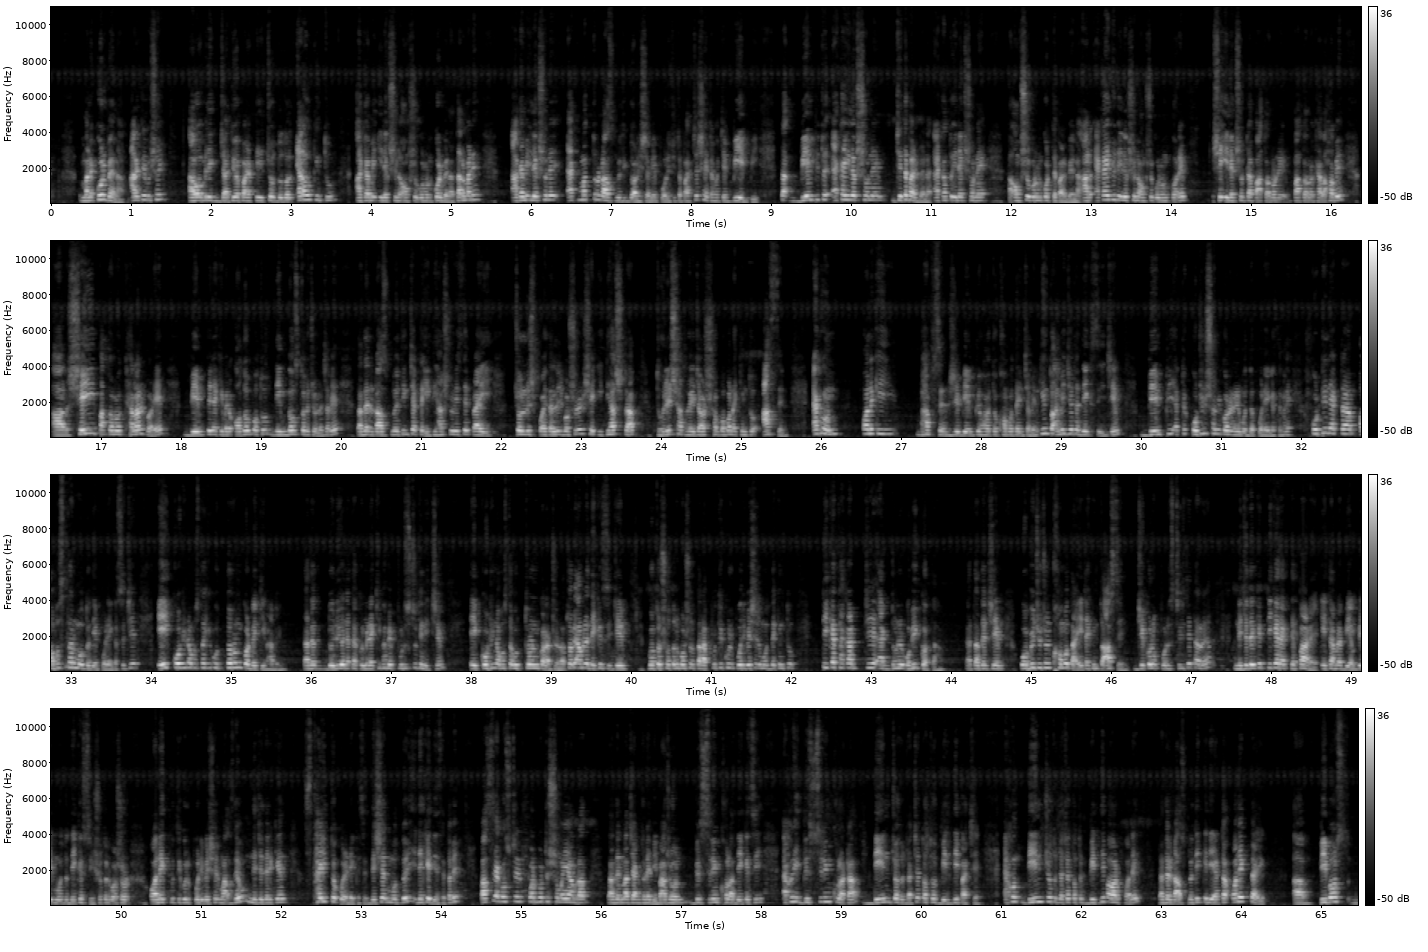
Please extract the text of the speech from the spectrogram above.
মানে করবে না। আরেকটা বিষয়, আওয়ামী লীগ জাতীয় পার্টি চোদ্দ দল, এরাও কিন্তু আগামী ইলেকশনে অংশগ্রহণ করবে না। তার মানে আগামী ইলেকশনে একমাত্র রাজনৈতিক দল হিসেবে পরিচিত পাচ্ছে, সেটা হচ্ছে বিএনপি। তা বিএনপি তো একা ইলেকশনে যেতে পারবে না, একা তো ইলেকশনে অংশগ্রহণ করতে পারবে না। আর একাই যদি ইলেকশনে অংশগ্রহণ করে, সেই ইলেকশনটা পাতানো পাতানো খেলা হবে। আর সেই পাতানো খেলার পরে বিএনপির একেবারে অধপতন নিম্ন স্তরে চলে যাবে। তাদের রাজনৈতিক যে একটা ইতিহাস রয়েছে প্রায় চল্লিশ, পঁয়তাল্লিশ বছরের। সেই ইতিহাসটা ধরির সাথে হয়ে যাওয়ার সম্ভাবনা কিন্তু আছে। এখন অনেকেই ভাবছেন যে বিএনপি হয়তো ক্ষমতায় যাবেন। কিন্তু আমি যেটা দেখছি যে বিএনপি একটা কঠিন সমীকরণের মধ্যে পড়ে গেছে। মানে কঠিন একটা অবস্থার মধ্যে দিয়ে পড়ে গেছে যে এই কঠিন অবস্থাকে উত্তরণ করবে কীভাবে? তাদের দলীয় নেতাকর্মীরা কীভাবে প্রস্তুতি নিচ্ছে? এই কঠিন অবস্থা উত্তরণ করার জন্য। তবে আমরা দেখেছি যে গত সতেরো বছর তারা প্রতিকূল পরিবেশের মধ্যে কিন্তু টিকে থাকার যে এক ধরনের অভিজ্ঞতা, তাদের যে অভিযোজন ক্ষমতা, এটা কিন্তু আছে। যে কোনো পরিস্থিতিতে তারা নিজেদেরকে টিকে রাখতে পারে, এটা আমরা বিএনপির মধ্যে দেখেছি। সতেরো বছর অনেক প্রতিকূল পরিবেশের মাঝেও নিজেদেরকে স্থায়িত্ব করে রেখেছে, দেশের মধ্যেই রেখে দিয়েছে। তবে পাঁচই আগস্টের পরবর্তী সময়ে আমরা তাদের মাঝে এক ধরনের বিভাজন, বিশৃঙ্খলা দেখেছি। এখন এই বিশৃঙ্খলাটা দিন যত যাচ্ছে তত বৃদ্ধি পাচ্ছে। এখন দিন যত যাচ্ছে তত বৃদ্ধি পাওয়ার ফলে তাদের রাজনৈতিক ক্রিয়াটা অনেকটাই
